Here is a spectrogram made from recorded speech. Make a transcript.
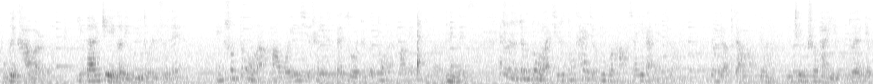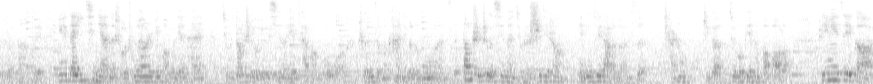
不会 cover 的。一般这个领域都是自费。哎，说冻卵哈，我一个学生也是在做这个冻卵方面的这个 business，说是这个冻卵其实冻太久并不好，像一两年就。用掉比较好，对吗？你这个说法也不对，也不对啊，对，因为在一七年的时候，中央人民广播电台就是当时有一个新闻也采访过我，说你怎么看这个冷冻卵子？当时这个新闻就是世界上年龄最大的卵子产生这个最后变成宝宝了，是因为这个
